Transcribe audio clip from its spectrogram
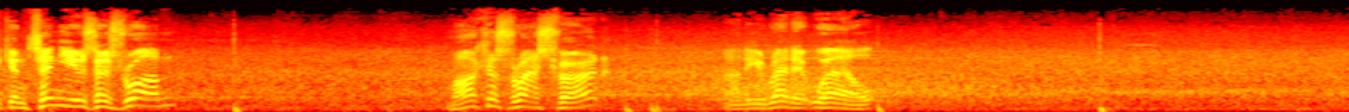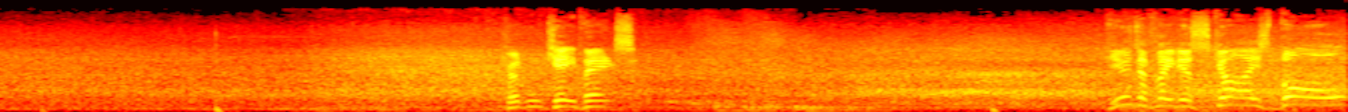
He continues his run. Marcus Rashford. And he read it well. Couldn't keep it. Beautifully disguised ball.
